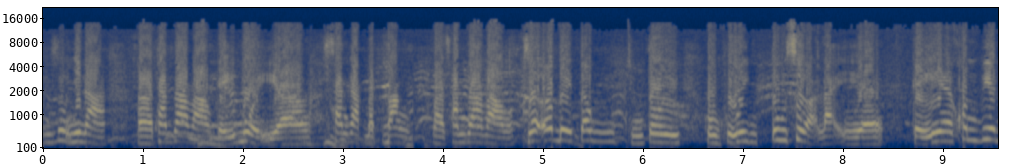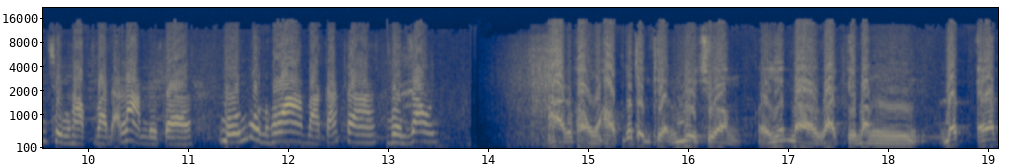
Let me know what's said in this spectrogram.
ví dụ như là uh, tham gia vào cái buổi uh, san gạt mặt bằng và tham gia vào dỡ bê tông. Chúng tôi cùng phụ huynh tu sửa lại uh, cái khuôn viên trường học và đã làm được bốn uh, hoa và các uh, vườn rau hai cái phòng học rất thân thiện với môi trường. Đấy nhất là gạch thì bằng đất ép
